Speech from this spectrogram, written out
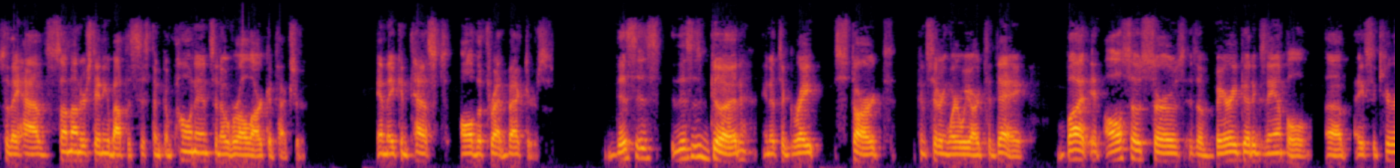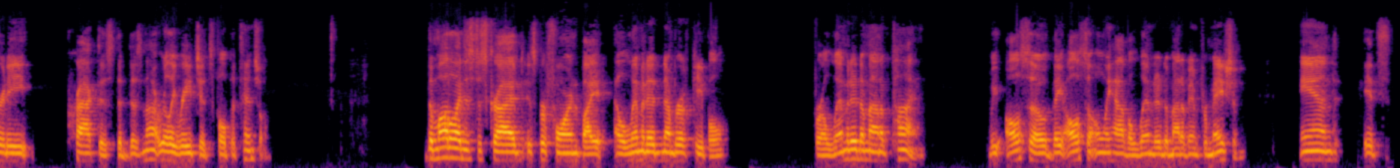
so they have some understanding about the system components and overall architecture, and they can test all the threat vectors. This is this is good and it's a great start considering where we are today but it also serves as a very good example of a security practice that does not really reach its full potential the model i just described is performed by a limited number of people for a limited amount of time we also they also only have a limited amount of information and it's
